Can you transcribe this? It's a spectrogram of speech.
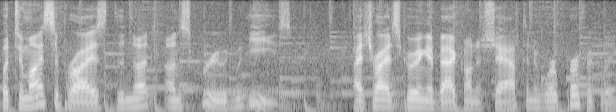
But to my surprise, the nut unscrewed with ease. I tried screwing it back on the shaft and it worked perfectly.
